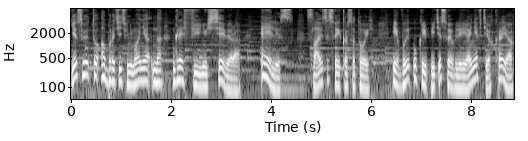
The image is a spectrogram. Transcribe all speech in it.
Я советую обратить внимание на графиню Севера, Элис. Славится своей красотой. И вы укрепите свое влияние в тех краях.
